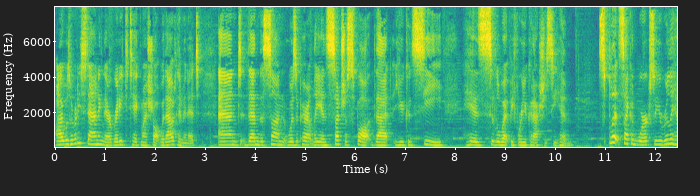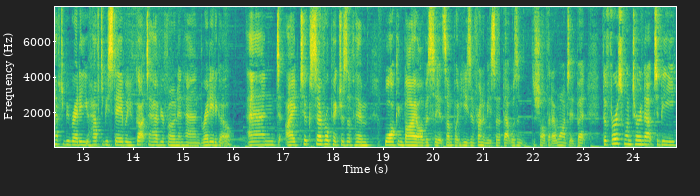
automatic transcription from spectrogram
I was already standing there ready to take my shot without him in it, and then the sun was apparently in such a spot that you could see his silhouette before you could actually see him. Split second work, so you really have to be ready, you have to be stable, you've got to have your phone in hand, ready to go. And I took several pictures of him walking by. Obviously, at some point, he's in front of me, so that wasn't the shot that I wanted. But the first one turned out to be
